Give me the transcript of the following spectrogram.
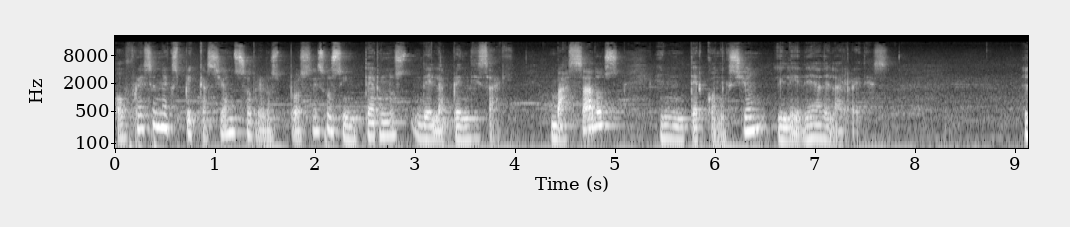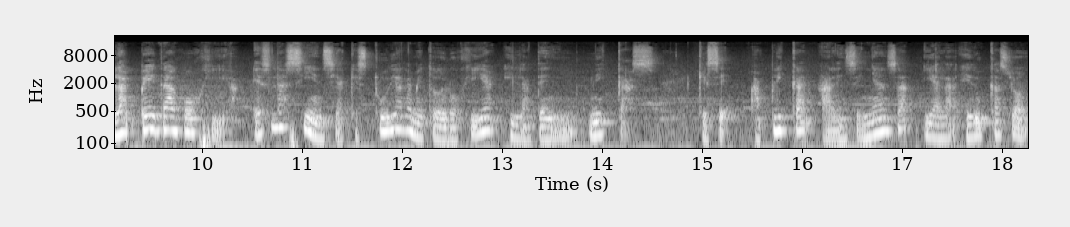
ofrece una explicación sobre los procesos internos del aprendizaje, basados en interconexión y la idea de las redes. La pedagogía es la ciencia que estudia la metodología y las técnicas que se aplican a la enseñanza y a la educación,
